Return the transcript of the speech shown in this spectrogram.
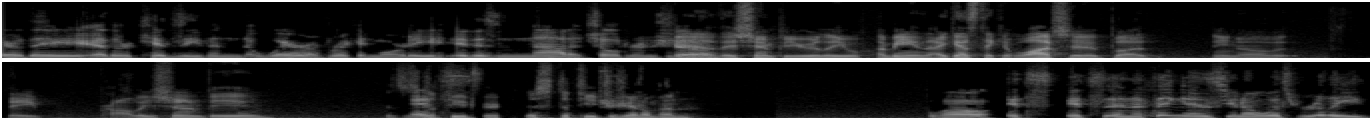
are they are their kids even aware of Rick and Morty? It is not a children's show. Yeah, they shouldn't be really. I mean, I guess they could watch it, but you know, they probably shouldn't be. This is it's, the future. This is the future, gentlemen. Well, it's it's and the thing is, you know, what's really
